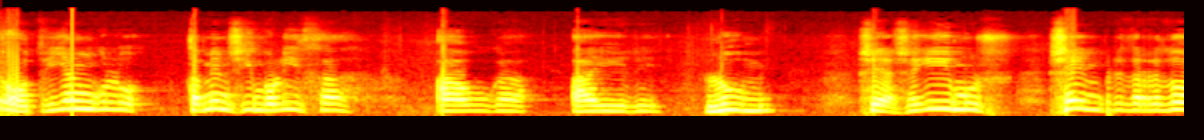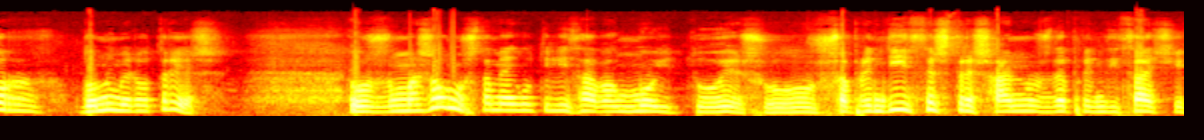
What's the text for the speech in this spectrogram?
O triángulo tamén simboliza auga, aire, lume, sea, seguimos sempre de redor do número 3. Os masóns tamén utilizaban moito eso, os aprendices tres anos de aprendizaxe,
